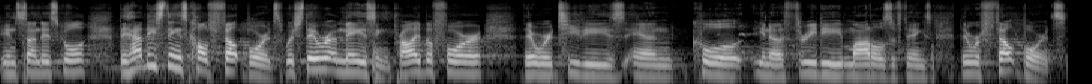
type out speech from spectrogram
in Sunday school? They had these things called felt boards, which they were amazing, probably before there were TVs and cool, you know, 3D models of things. There were felt boards.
